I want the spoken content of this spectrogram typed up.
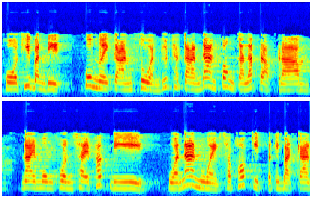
โพธิบัณฑิต ผู้อำนวยการส่วนยุทธการด้านป้องกันและปราบปราม นายมงคลชัยพักดี หัวหน้าหน่วยเฉพาะกิจปฏิบัติการ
